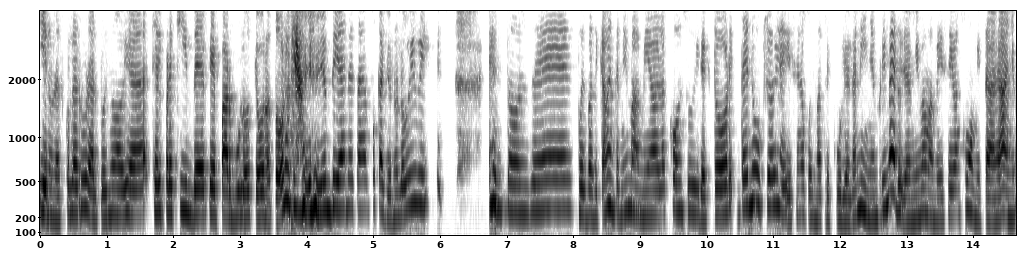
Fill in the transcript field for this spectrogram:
y en una escuela rural pues no había que el pre-kinder, que párvulos, que bueno, todo lo que hay hoy en día en esa época yo no lo viví. Entonces, pues básicamente mi mami habla con su director de núcleo y le dice, no, pues matricule a la niña en primero. Ya mi mamá me dice, iban como a mitad de año.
